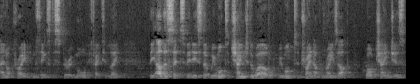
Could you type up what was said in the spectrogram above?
and operate in the things of the Spirit more effectively. The other sense of it is that we want to change the world. We want to train up and raise up world changers,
